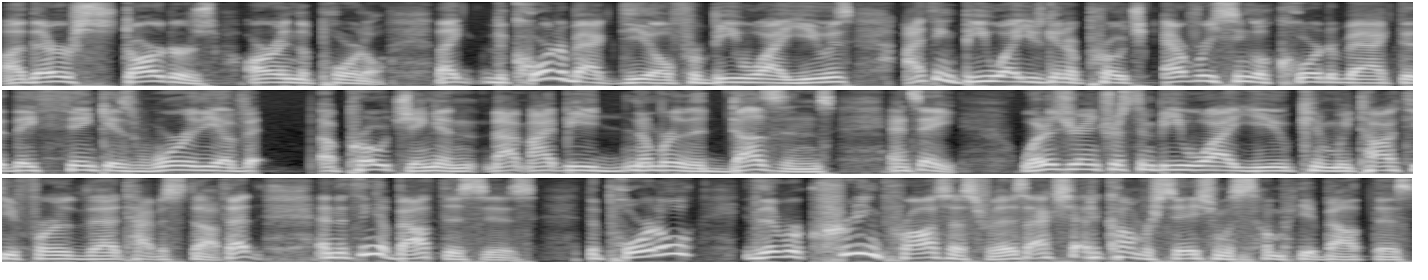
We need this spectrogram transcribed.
uh, their starters are in the portal. Like the quarterback deal for BYU is, I think BYU is going to approach every single quarterback that they think is worthy of approaching, and that might be number of the dozens, and say, "What is your interest in BYU? Can we talk to you for that type of stuff?" That and the thing about this is the portal, the recruiting process for this. I actually had a conversation with somebody about this.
